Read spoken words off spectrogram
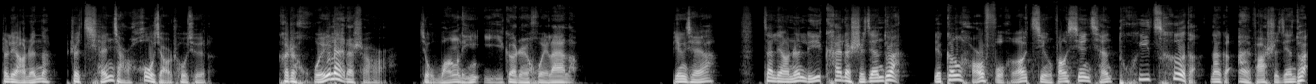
这两人呢是前脚后脚出去了，可是回来的时候，就王林一个人回来了。并且呀，在两人离开的时间段也刚好符合警方先前推测的那个案发时间段，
